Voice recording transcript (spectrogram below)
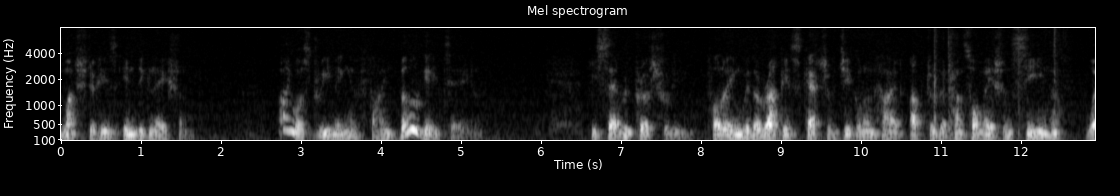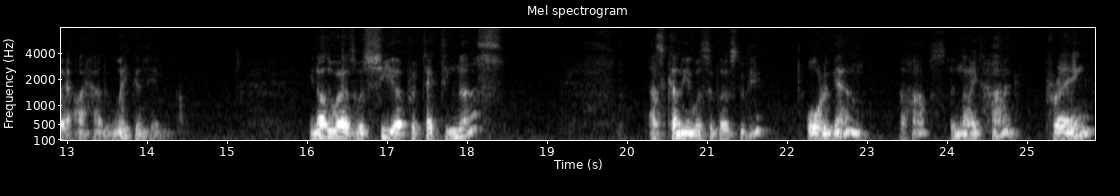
much to his indignation. I was dreaming a fine bogey tale, he said reproachfully, following with a rapid sketch of Jekyll and Hyde up to the transformation scene where I had awakened him. In other words, was she a protecting nurse, as Cummy was supposed to be? Or again, perhaps, a night hag preying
